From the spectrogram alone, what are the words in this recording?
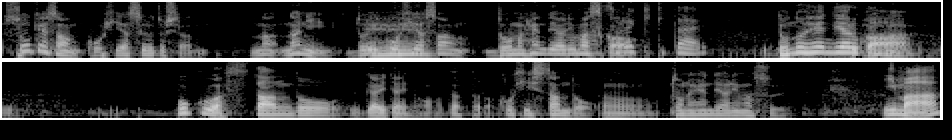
宗家さん、コーヒー屋するとしたら、な何、どういうコーヒー屋さん、えー、どの辺でやりますか？それ聞きたい。どの辺でやるか、はい、僕はスタンドやりたいな、だったら。コーヒースタンド、うん、どの辺でやります？今、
